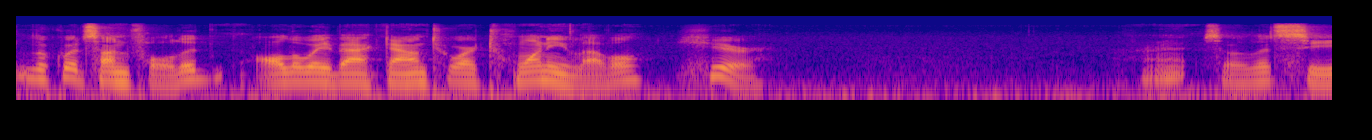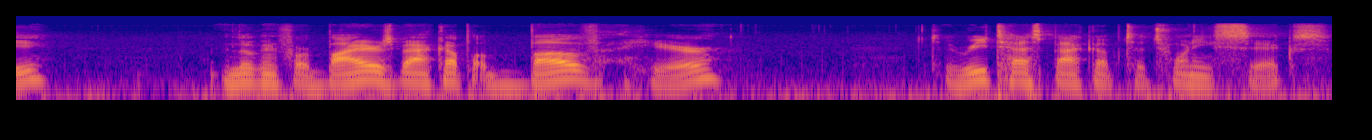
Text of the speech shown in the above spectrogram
look what's unfolded all the way back down to our 20 level here. All right so let's see. We're looking for buyers back up above here to retest back up to 26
